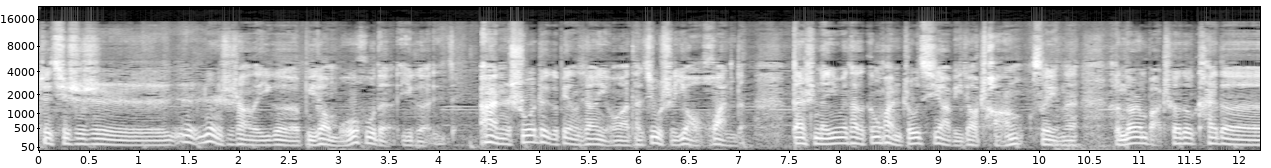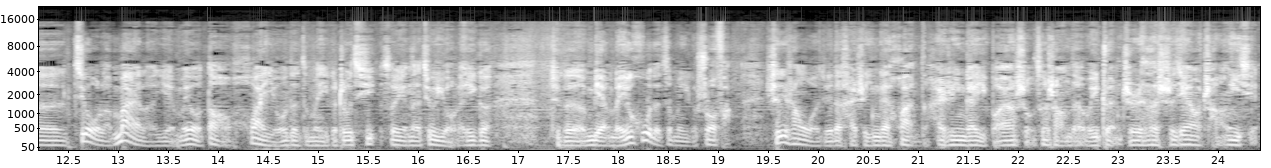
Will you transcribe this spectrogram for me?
这其实是认认识上的一个比较模糊的一个。按说这个变速箱油啊，它就是要换的，但是呢，因为它的更换周期啊比较长，所以呢，很多人把车都开的旧了卖了，也没有到换油的这么一个周期，所以呢，就有了一个这个免维护的这么一个说法。实际上，我觉得还是应该换的，还是应该以保养手册上的为准，只是它的时间要长一些。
